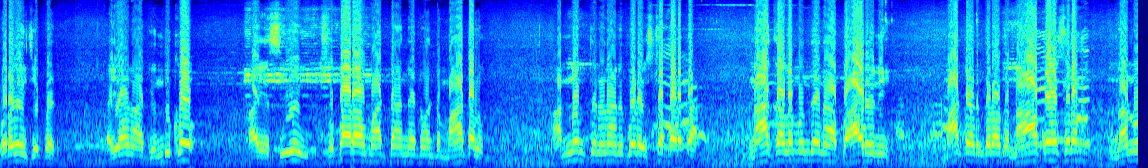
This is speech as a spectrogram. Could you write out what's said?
గురవయ్య చెప్పాడు. అయ్యా నాకు ఎందుకో ఆ సిఐ సుబ్బారావు మాట్లాడినటువంటి మాటలు. అన్నం తినడానికి కూడా ఇష్టపడక. నా కళ్ళ ముందే నా భార్యని మాట్లాడిన తర్వాత నా కోసరం నన్ను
